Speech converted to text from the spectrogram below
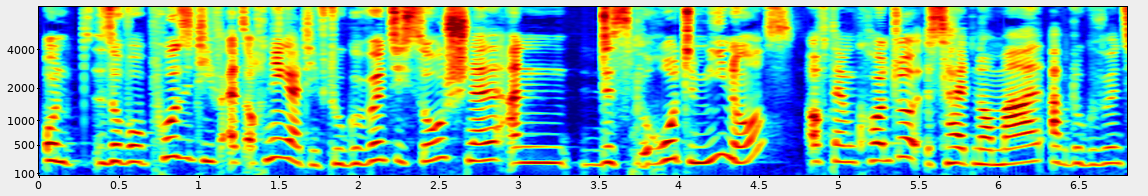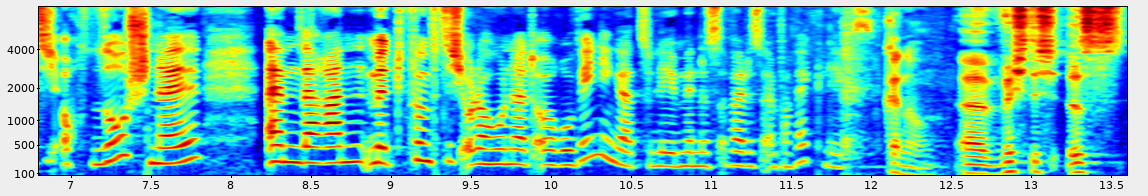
und sowohl positiv als auch negativ. Du gewöhnst dich so schnell an das rote Minus auf deinem Konto, ist halt normal, aber du gewöhnst dich auch so schnell ähm, daran, mit 50 oder 100 Euro weniger zu leben, wenn weil du es einfach weglegst. Genau. Äh, wichtig ist,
